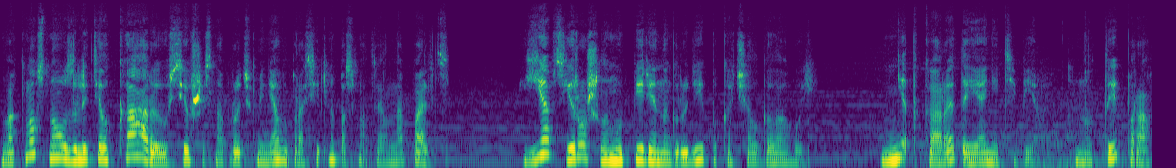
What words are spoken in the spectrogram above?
В окно снова залетел Кар и, усевшись напротив меня, вопросительно посмотрел на пальцы. Я взъерошил ему перья на груди и покачал головой. Нет, Кар, это я не тебе. Но ты прав,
